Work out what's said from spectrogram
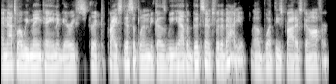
And that's why we maintain a very strict price discipline because we have a good sense for the value of what these products can offer.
